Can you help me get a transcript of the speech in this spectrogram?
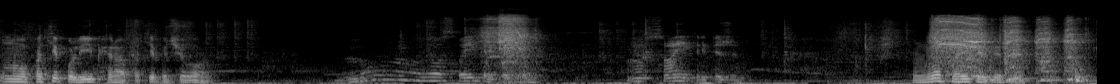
Ну, по типу Липхера, по типу чего? Ну, у него свои крепежи. Ну, свои крепежи. У него свои крепежи.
